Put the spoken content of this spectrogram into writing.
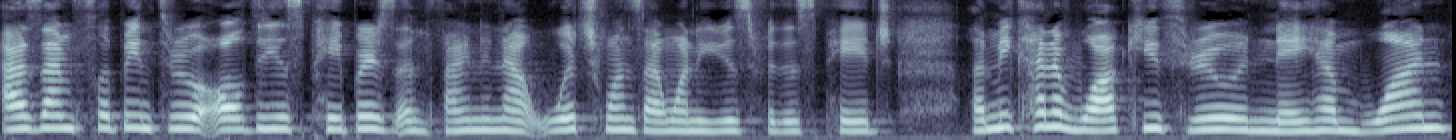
As I'm flipping through all these papers and finding out which ones I want to use for this page, let me kind of walk you through Nahum 1.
